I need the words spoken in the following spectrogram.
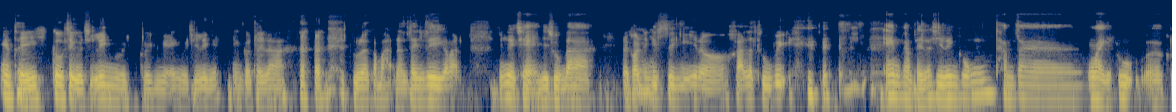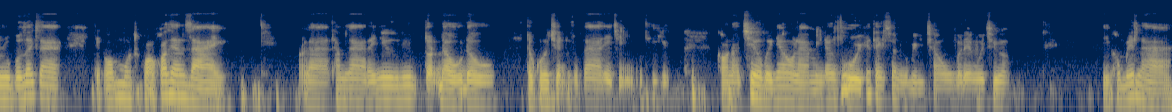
em thấy câu chuyện của chị Linh của người anh của chị Linh ấy em có thấy là đúng là các bạn là Gen Z các bạn. Những người trẻ như chúng ta là có ừ. những cái suy nghĩ nó khá là thú vị. Em cảm thấy là chị Linh cũng tham gia ngoài cái group, uh, group project ra thì có một khoảng thời gian dài gọi là tham gia đấy như như đoạn đầu đầu đầu cuộc chuyện của chúng ta thì chị thì còn nói chiêu với nhau là mình đang vui cái thanh xuân của mình trong vấn đề môi trường. Thì không biết là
